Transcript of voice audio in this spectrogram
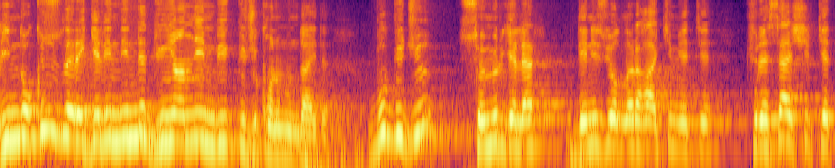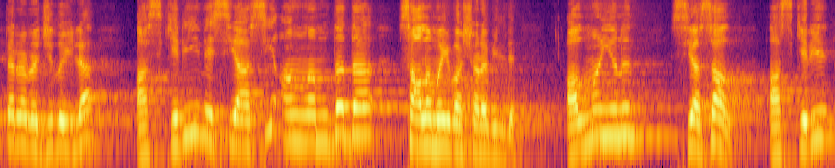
1900'lere gelindiğinde dünyanın en büyük gücü konumundaydı. Bu gücü sömürgeler, deniz yolları hakimiyeti, küresel şirketler aracılığıyla askeri ve siyasi anlamda da sağlamayı başarabildi. Almanya'nın siyasal, askeri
